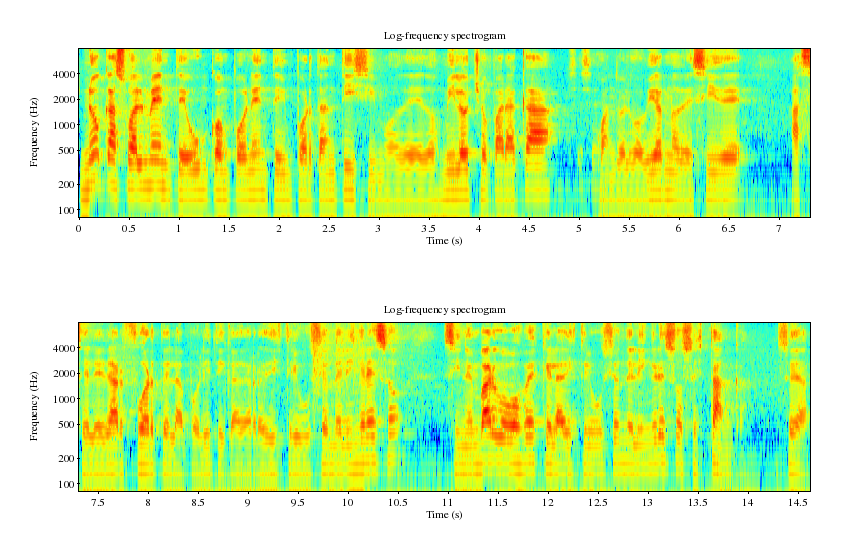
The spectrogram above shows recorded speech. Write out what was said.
No, casualmente un componente importantísimo de 2008 para acá, cuando el gobierno decide acelerar fuerte la política de redistribución del ingreso, sin embargo vos ves que la distribución del ingreso se estanca. O sea,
